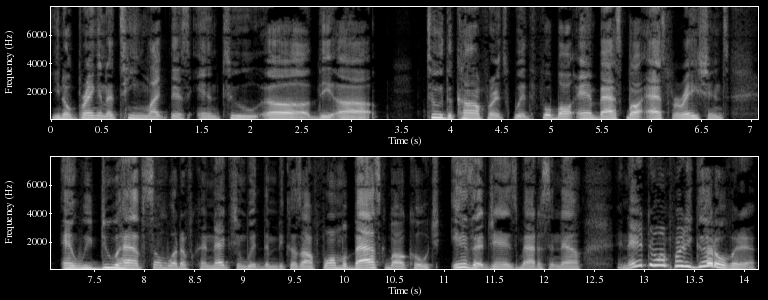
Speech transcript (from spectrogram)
you know bringing a team like this into uh the uh to the conference with football and basketball aspirations and we do have somewhat of connection with them because our former basketball coach is at James Madison now, and they're doing pretty good over there.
